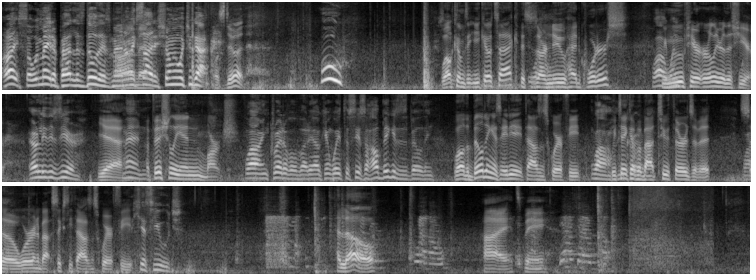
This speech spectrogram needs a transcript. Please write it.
All right, so we made it, Pat. Let's do this, man. All I'm right, excited. man. Show me what you got. Let's do it. Woo! Welcome to Ecotech. This is our new headquarters. Wow, we moved here earlier this year. early this year. Yeah. Man. Officially in March. Wow, incredible, buddy. I can't wait to see. So, how big is this building? Well, the building is 88,000 square feet. Wow, We take up about two thirds of it. Wow. So we're in about 60,000 square feet. It's huge. Hello. Wow. Hi, it's me.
